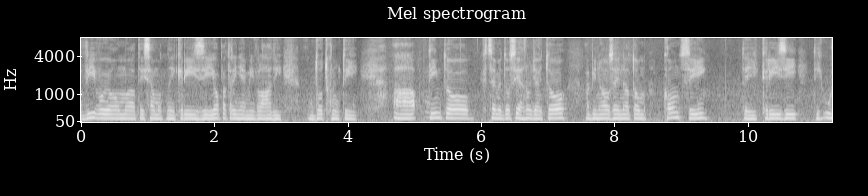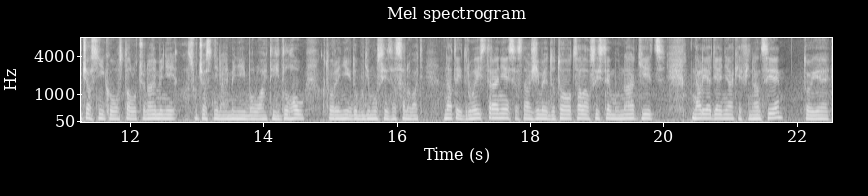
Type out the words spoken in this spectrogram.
vývojom tej samotnej krízy, opatreniami vlády dotknutí. A týmto chceme dosiahnuť aj to, aby naozaj na tom konci tej krízy tých účastníkov ostalo čo najmenej a súčasne najmenej bolo aj tých dlhov, ktoré niekto bude musieť zasanovať. Na tej druhej strane sa snažíme do toho celého systému natiec, naliať aj nejaké financie, to je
